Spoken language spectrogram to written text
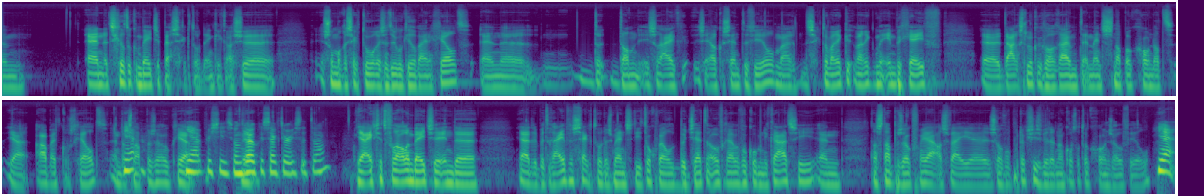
Um, en het scheelt ook een beetje per sector, denk ik. Als je, in sommige sectoren is natuurlijk ook heel weinig geld. En uh, dan is er eigenlijk is elke cent te veel. Maar de sector waar ik, waar ik me in begeef, uh, daar is gelukkig wel ruimte. En mensen snappen ook gewoon dat ja, arbeid kost geld. En dat ja. snappen ze ook. Ja, ja precies. Want welke sector is het dan? Ja, ik zit vooral een beetje in de, ja, de bedrijvensector. Dus mensen die toch wel budgetten over hebben voor communicatie. En dan snappen ze ook van ja, als wij uh, zoveel producties willen, dan kost dat ook gewoon zoveel. Ja.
